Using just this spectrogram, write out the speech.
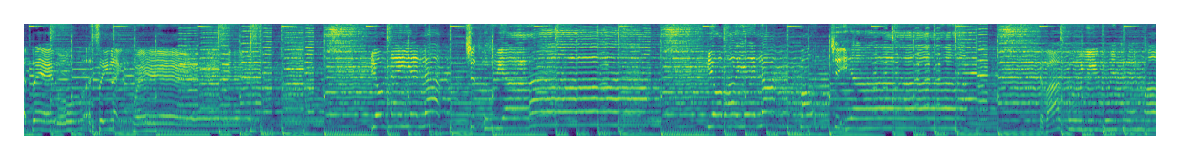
အသေးကိုအစိမ့်လိုက်ခွဲ ချစ်သူရာပြောပါရဲ့လားမောင်ချစ်ရာတပါးကူရင်တွင်ထဲမှာ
